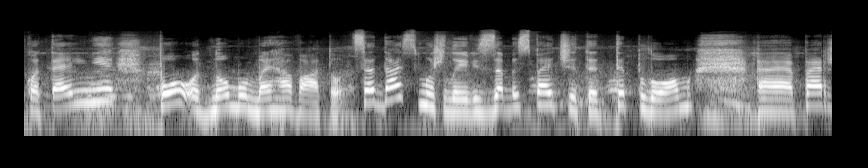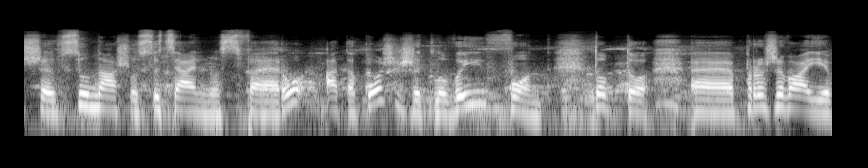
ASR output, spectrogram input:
котельні по одному мегаватту. Це дасть можливість забезпечити теплом е, перше всю нашу соціальну сферу, а також житловий фонд. Тобто е, проживає.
